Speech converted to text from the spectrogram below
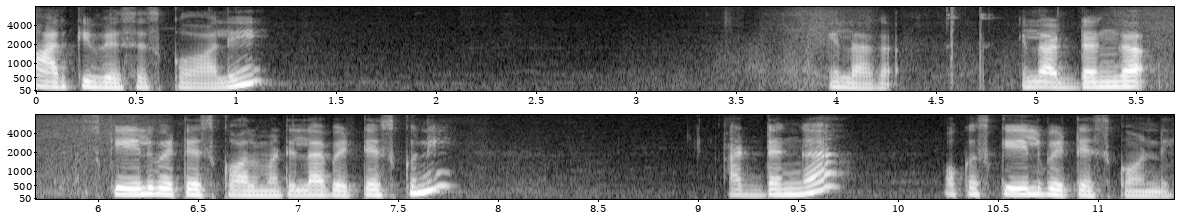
మార్కింగ్ వేసేసుకోవాలి. ఇలాగా ఇలా అడ్డంగా స్కేల్ పెట్టేసుకోవాలన్నమాట. ఇలా పెట్టేసుకుని అడ్డంగా ఒక స్కేల్ పెట్టేసుకోండి.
